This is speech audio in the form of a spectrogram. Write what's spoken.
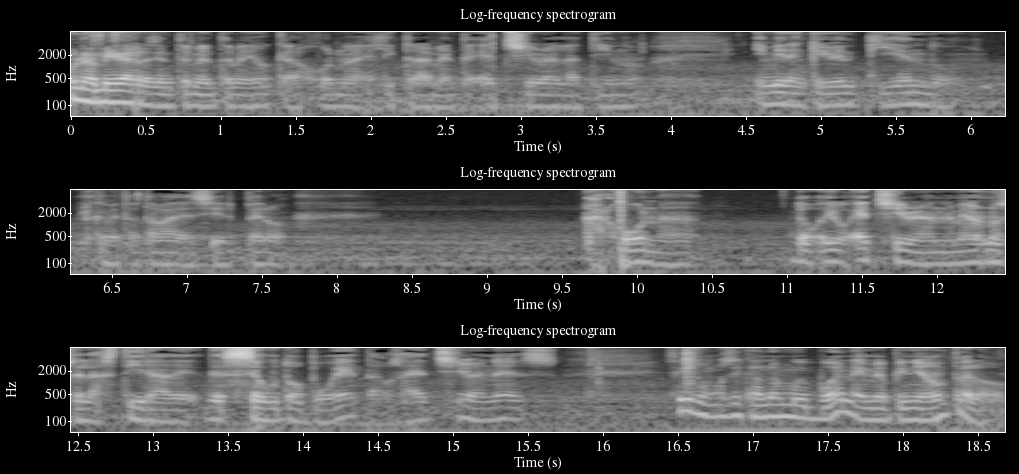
una amiga recientemente me dijo que Arjona es literalmente Ed Sheeran latino. Y miren que yo entiendo lo que me trataba de decir, pero Arjona, digo Ed Sheeran, al menos no se las tira de, de pseudo poeta. O sea, Ed Sheeran es. Sí, su música no es muy buena en mi opinión, pero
